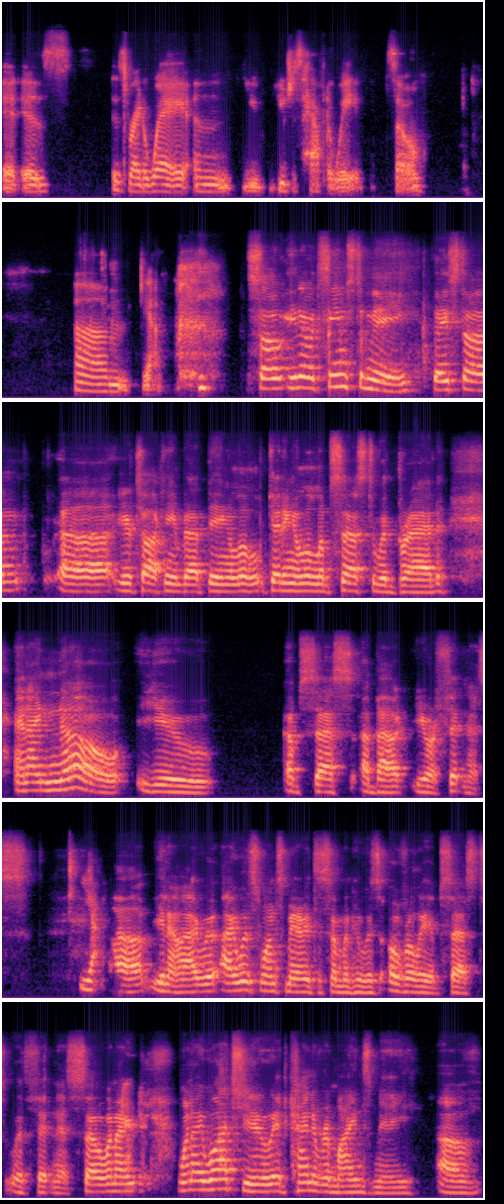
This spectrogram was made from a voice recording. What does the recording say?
it is is right away, and you you just have to wait. So um, yeah. so you know, it seems to me, based on uh, you're talking about being a little, getting a little obsessed with bread, and I know you obsess about your fitness. Yeah. Uh, you know, I, re- I was once married to someone who was overly obsessed with fitness. So when I when I watch you, it kind of reminds me of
